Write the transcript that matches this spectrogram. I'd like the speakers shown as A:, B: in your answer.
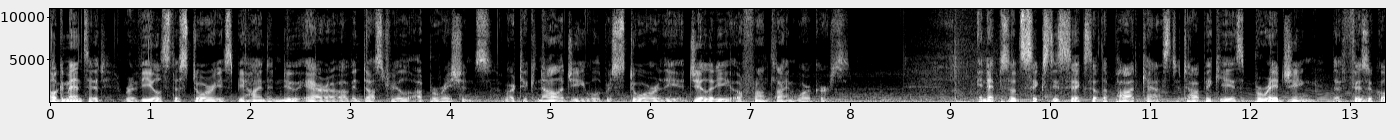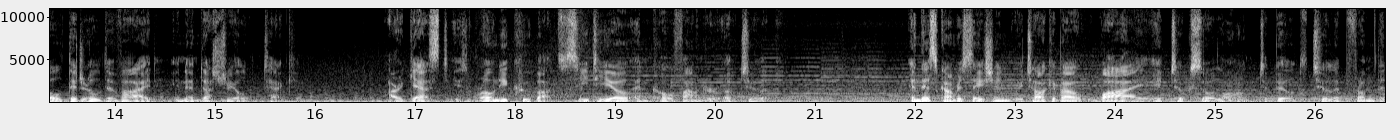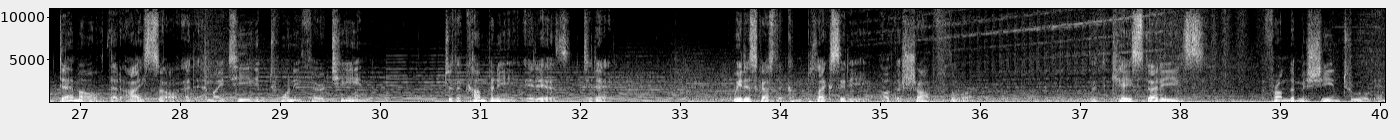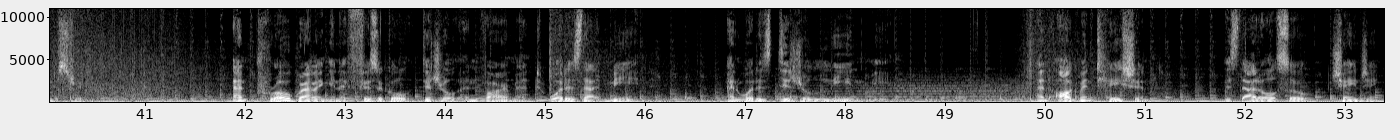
A: Augmented reveals the stories behind a new era of industrial operations where technology will restore the agility of frontline workers. In episode 66 of the podcast, the topic is Bridging the Physical Digital Divide in Industrial Tech. Our guest is Rony Kubat, CTO and co founder of Tulip. In this conversation, we talk about why it took so long to build Tulip from the demo that I saw at MIT in 2013 to the company it is today. We discuss the complexity of the shop floor with case studies from the machine tool industry. And programming in a physical digital environment, what does that mean? And what does digital lean mean? And augmentation is that also changing?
